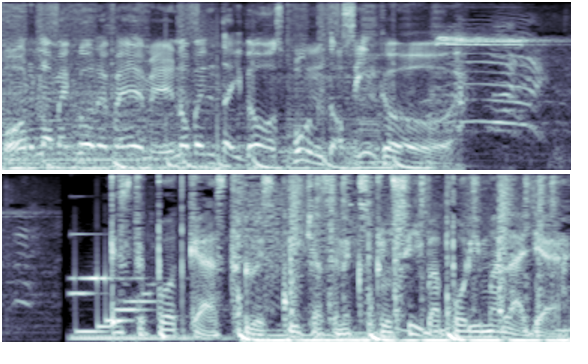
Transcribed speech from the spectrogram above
por la mejor FM 92.5. Este podcast lo escuchas en exclusiva por Himalaya.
